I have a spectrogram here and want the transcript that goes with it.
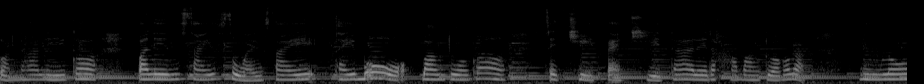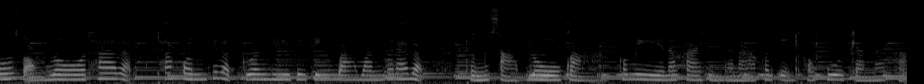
ก่อนหน้านี้ก็ปลาลินไซส์สวยไซส์ไทโบบางตัวก็ 7 ขีด 8 ขีดได้เลยนะคะ บางตัวก็แบบ 1โล2 โลถ้าแบบถ้าคนที่แบบดวงดีจริง ๆ บางวันก็ได้แบบถึง 3 โลกว่าก็มีนะคะ เห็นธนาคนอื่นเขาพูดกันนะคะ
